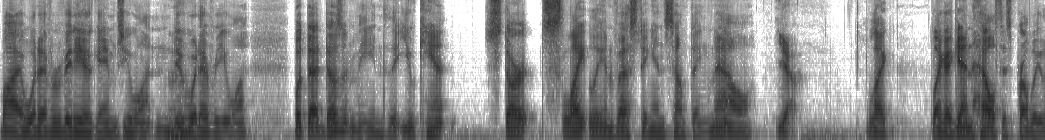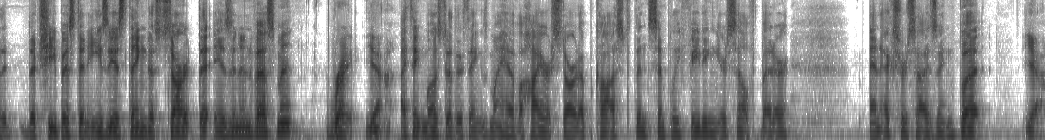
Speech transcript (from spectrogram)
buy whatever video games you want and mm-hmm. do whatever you want. But that doesn't mean that you can't start slightly investing in something now. Yeah. Like like again, health is probably the, the cheapest and easiest thing to start that is an investment. Right. Yeah. I think most other things might have a higher startup cost than simply feeding yourself better and exercising. But yeah.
